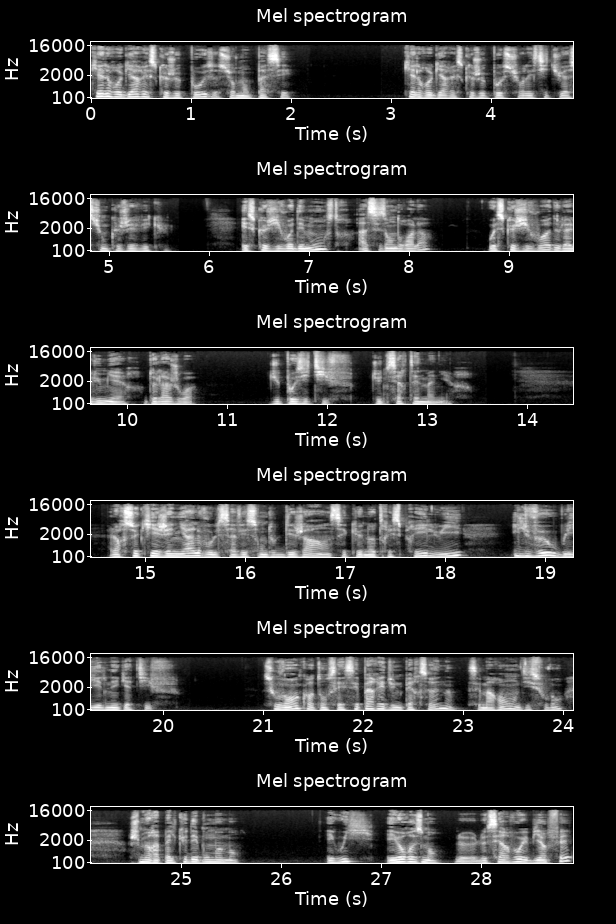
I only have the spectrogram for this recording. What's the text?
Quel regard est-ce que je pose sur mon passé? Quel regard est-ce que je pose sur les situations que j'ai vécues? Est-ce que j'y vois des monstres à ces endroits-là? Ou est-ce que j'y vois de la lumière, de la joie, du positif, d'une certaine manière? Alors ce qui est génial, vous le savez sans doute déjà, hein, c'est que notre esprit, lui, il veut oublier le négatif. Souvent, quand on s'est séparé d'une personne, c'est marrant, on dit souvent, je me rappelle que des bons moments. Et oui, et heureusement, le, cerveau est bien fait,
